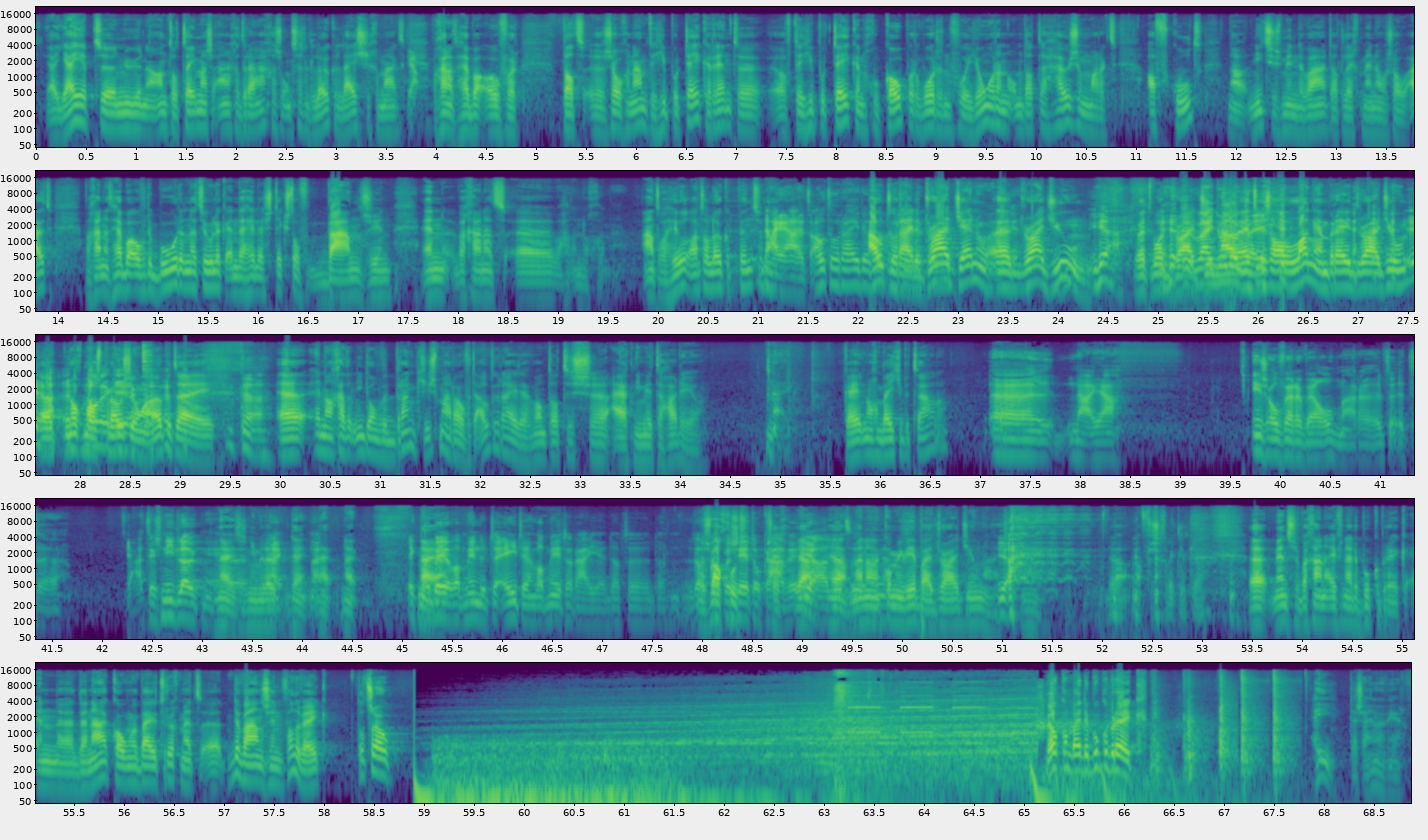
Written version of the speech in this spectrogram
ja, jij hebt eh, nu een aantal thema's aangedragen, dat is ontzettend leuk, een lijstje gemaakt. Ja. We gaan het hebben over dat eh, zogenaamd de hypotheekrente of de hypotheken goedkoper worden voor jongeren omdat de huizenmarkt afkoelt. Nou, niets is minder waar, dat legt Menno zo uit. We gaan het hebben over de boeren natuurlijk en de hele stikstofwaanzin. En we gaan het, we hadden nog een aantal, heel aantal leuke punten. Nou ja, het autorijden. Autorijden, dry, Janu eh, dry June. Ja. Het wordt dry June. Nou, het mee. is al lang en breed dry June. Ja, Eh, nogmaals, proost jongen, huppatee. Ja. Eh, en dan gaat het niet over de drankjes, maar over het autorijden. Want dat is eigenlijk niet meer te harde, joh. Nee. Kan je het nog een beetje betalen? Nou ja, in zoverre wel, maar het, het, ja, het is niet leuk meer. Nee, het is niet meer leuk. Eh, Nee, nee, nee. Ik Nou probeer ja. wat minder te eten en wat meer te rijden. Dat, eh, dat, Dat is wel goed. elkaar zeg. weer. Ja, ja, dat, maar dan eh, kom je weer bij dry June uit. Ja. Ja, nou, verschrikkelijk. Ja. Mensen, we gaan even naar de boekenbreek. En daarna komen we bij u terug met de waanzin van de week. Tot zo. Welkom bij de boekenbreek. hey, daar zijn we weer.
